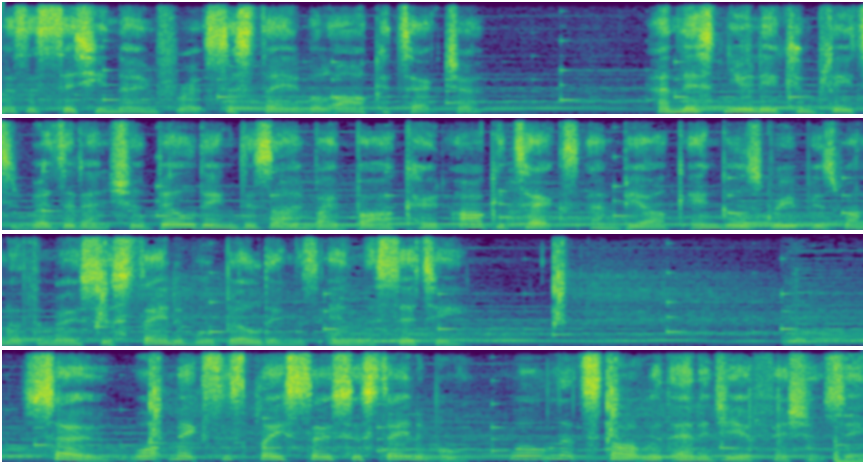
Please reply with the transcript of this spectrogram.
is a city known for its sustainable architecture, and this newly completed residential building designed by Barcode Architects and Bjarke Ingels Group is one of the most sustainable buildings in the city. So, what makes this place so sustainable? Well, let's start with energy efficiency.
